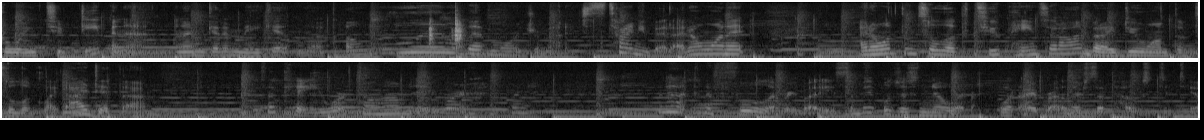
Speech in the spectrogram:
going to deepen it and I'm gonna make it look a little bit more dramatic, just a tiny bit. I don't want it, I don't want them to look too painted on, but I do want them to look like I did them. It's okay, you worked on them. They were, we're, we're not gonna fool everybody. Some people just know what, what eyebrow they're supposed to do.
